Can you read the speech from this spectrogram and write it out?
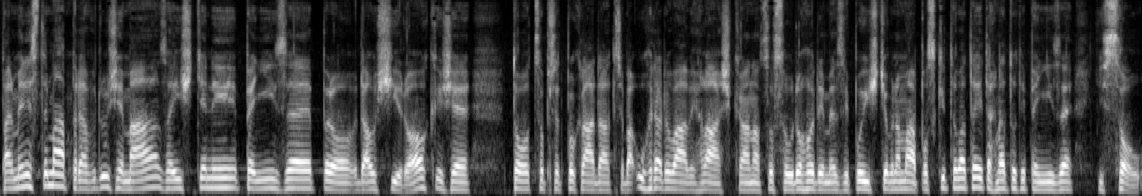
Pan minister má pravdu, že má zajištěny peníze pro další rok, že to, co předpokládá třeba úhradová vyhláška, na co jsou dohody mezi pojišťovnami a poskytovateli, tak na to ty peníze jsou.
